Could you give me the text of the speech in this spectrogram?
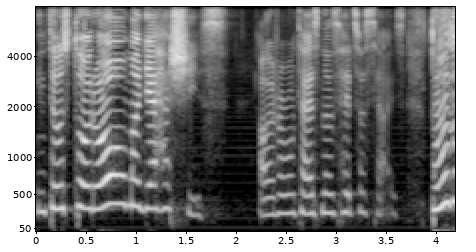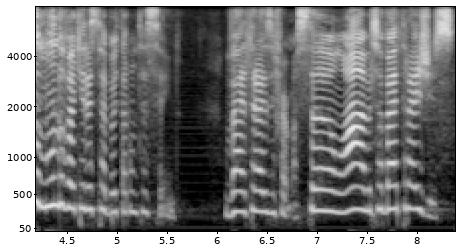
Então estourou uma guerra X. O que acontece nas redes sociais. Todo mundo vai querer saber o que está acontecendo. Vai atrás de informação, abre, só vai atrás disso.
